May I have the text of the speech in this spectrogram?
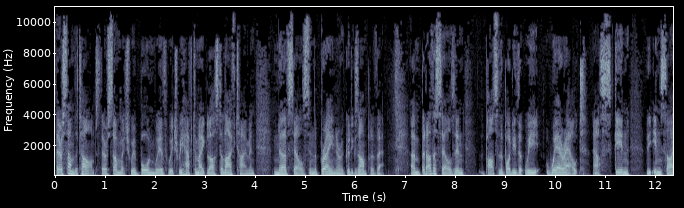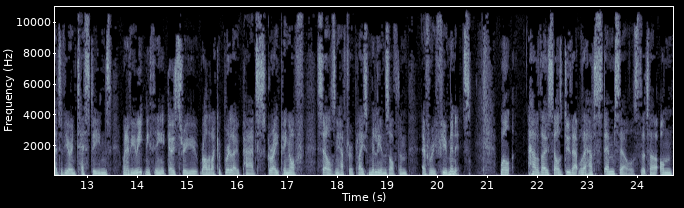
There are some that aren't. There are some which we're born with, which we have to make last a lifetime. And nerve cells in the brain are a good example of that. Um, but other cells in parts of the body that we wear out, our skin, the insides of your intestines, whenever you eat anything, it goes through you rather like a Brillo pad, scraping off cells, and you have to replace millions of them every few minutes. Well, how do those cells do that? Well, they have stem cells that are on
